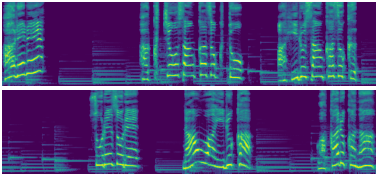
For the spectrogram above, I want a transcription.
あれれ？白鳥さん家族とアヒルさん家族。それぞれ何羽いるかわかるかな？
